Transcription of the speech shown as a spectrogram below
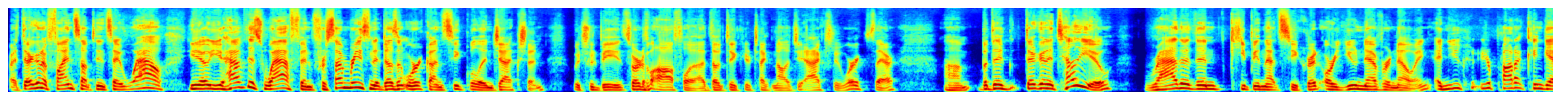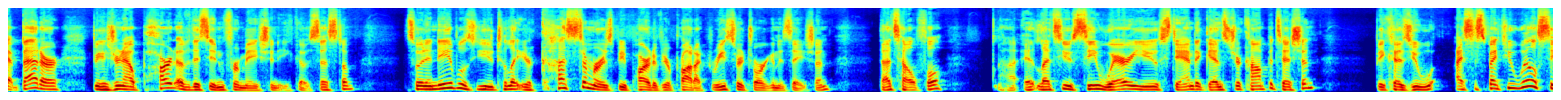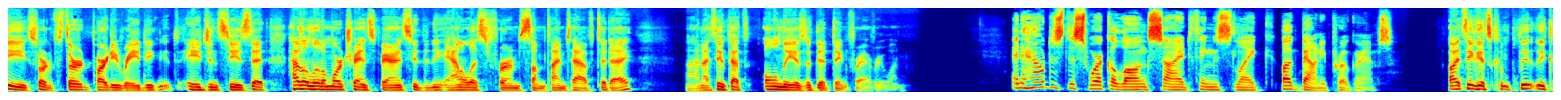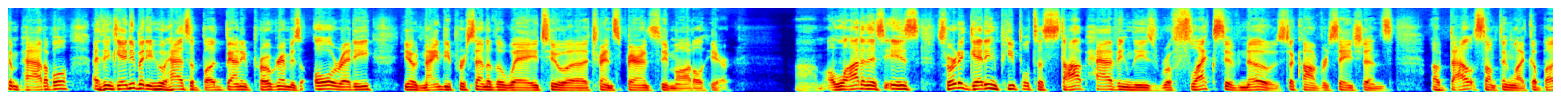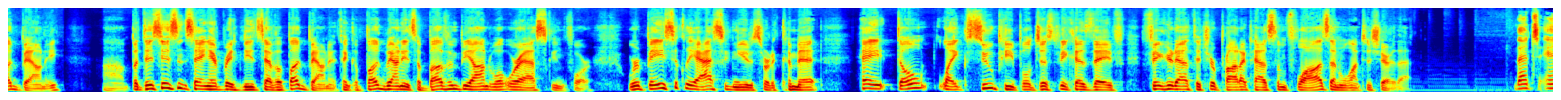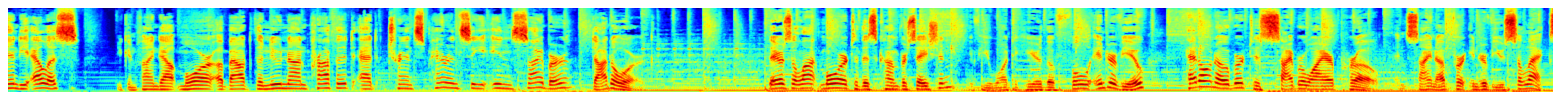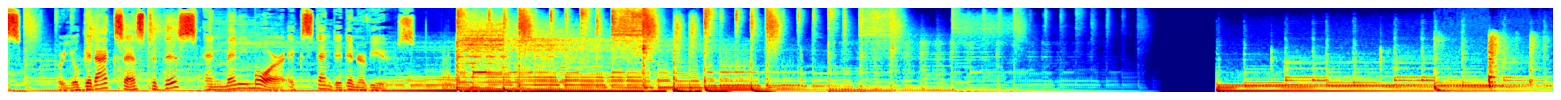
Right? They're going to find something and say, wow, you know, you have this WAF, and for some reason it doesn't work on SQL injection, which would be sort of awful. I don't think your technology actually works there. Um, but they, they're going to tell you rather than keeping that secret or you never knowing. And you, your product can get better because you're now part of this information ecosystem. So it enables you to let your customers be part of your product research organization. That's helpful. Uh, it lets you see where you stand against your competition because you I suspect you will see sort of third party rating agencies that have a little more transparency than the analyst firms sometimes have today. And I think that only is a good thing for everyone. And how does this work alongside things like bug bounty programs? I think it's completely compatible. I think anybody who has a bug bounty program is already, you know, 90% of the way to a transparency model here. Um, a lot of this is sort of getting people to stop having these reflexive no's to conversations about something like a bug bounty. Uh, but this isn't saying everybody needs to have a bug bounty. I think a bug bounty is above and beyond what we're asking for. We're basically asking you to sort of commit hey, don't like sue people just because they've figured out that your product has some flaws and want to share that. That's Andy Ellis. You can find out more about the new nonprofit at transparencyincyber.org. There's a lot more to this conversation. If you want to hear the full interview, head on over to CyberWire Pro and sign up for Interview Selects, where you'll get access to this and many more extended interviews.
